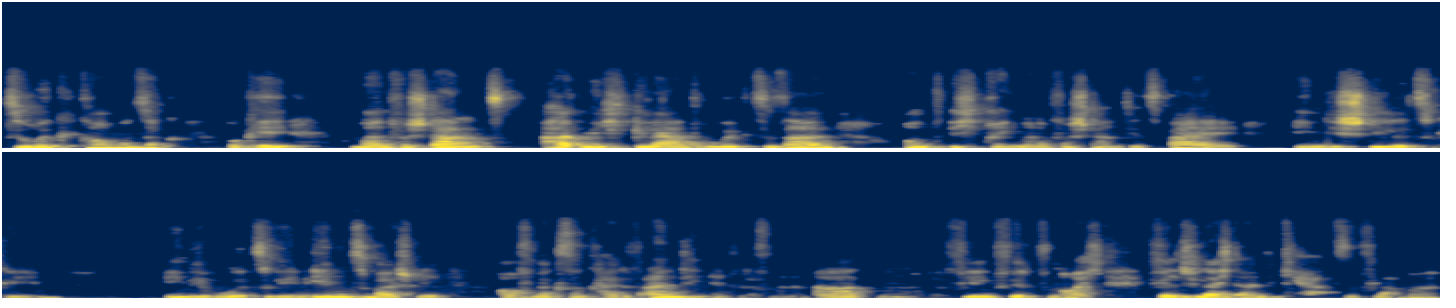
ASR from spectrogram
zurückkomme und sage, okay, mein Verstand hat nicht gelernt, ruhig zu sein und ich bringe meinem Verstand jetzt bei, in die Stille zu gehen, in die Ruhe zu gehen. Eben zum Beispiel Aufmerksamkeit auf ein Ding, entweder auf meinen Atem oder vielen, vielen von euch fällt vielleicht ein die Kerzenflamme.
